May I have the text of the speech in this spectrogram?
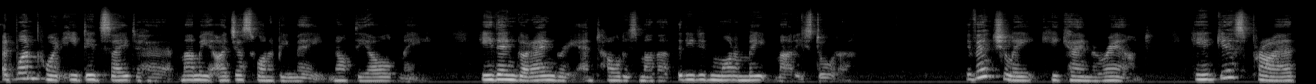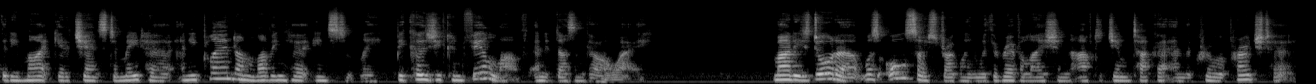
At one point, he did say to her, Mummy, I just want to be me, not the old me. He then got angry and told his mother that he didn't want to meet Marty's daughter. Eventually, he came around. He had guessed prior that he might get a chance to meet her, and he planned on loving her instantly because you can feel love and it doesn't go away. Marty's daughter was also struggling with the revelation after Jim Tucker and the crew approached her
